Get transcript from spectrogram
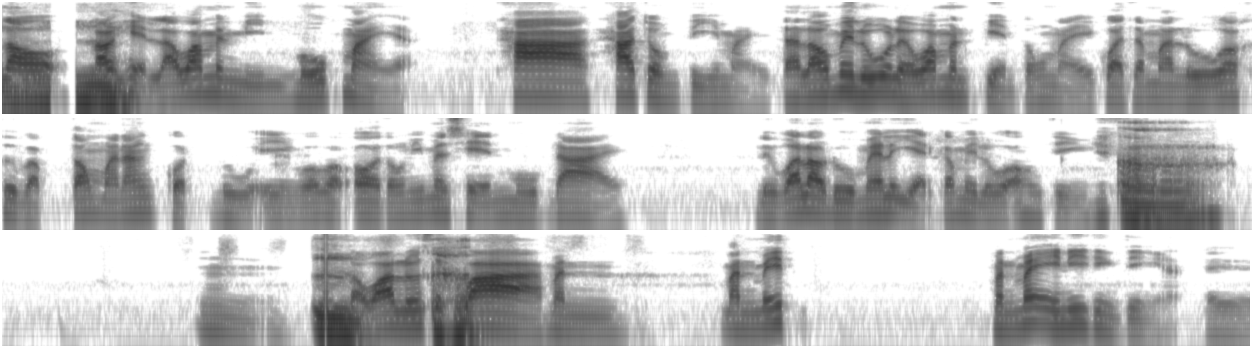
เราอืมเราเห็นแล้วว่ามันมีมูฟใหม่อะถ้าถ้าโจมตีใหม่ แต่เราไม่รู้เลยว่ามันเปลี่ยนตรงไหนกว่าจะมารู้ก็คือแบบต้องมานั่งกดดูเองว่าแบบอ๋อตรงนี้มันเชนมูฟได้ หรือว่าเราดูไม่ละเอียดก็ไม่รู้เอาจริงอ่าอืมอืมแต่ว่ารู้สึกว่ามันมันไม่ มันไม่ไอ้นี่จริง ๆอะเออ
